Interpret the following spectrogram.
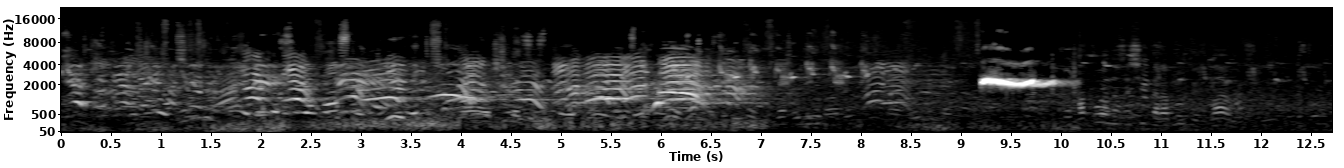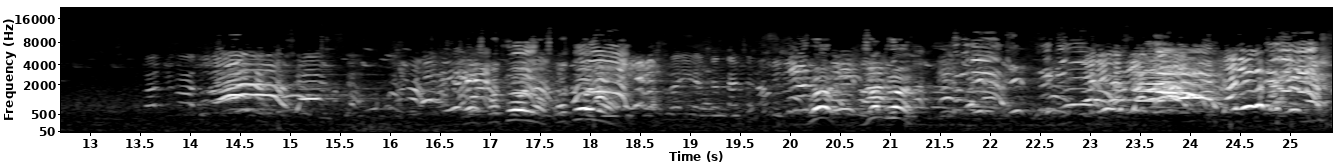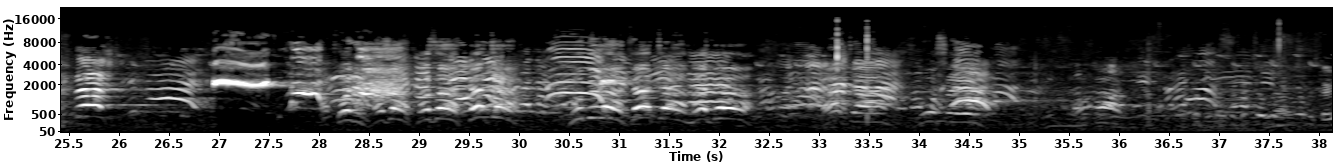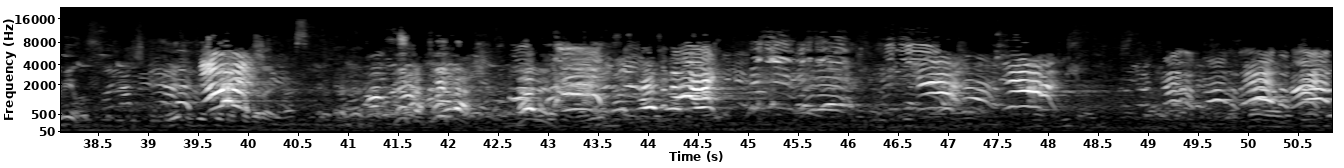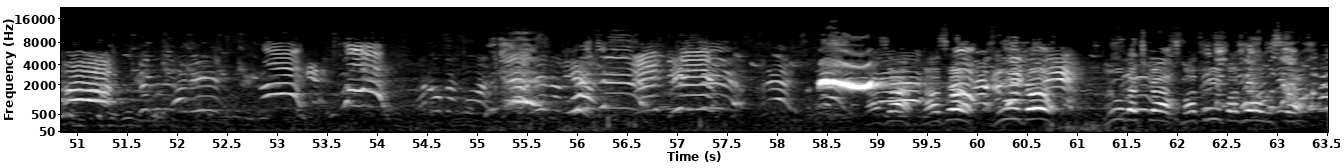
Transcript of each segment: Спокойно защита работает. Всё, спокойно, спокойно. Брать, забрать. Отходим, назад, назад, Катя! Глубина, Катя, нога! Катя, слушай! Вот так. Камил, эти 10 метров побирай. Выход, выход! Давид! Назад, назад! Люда! Людочка, смотри, пожалуйста!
